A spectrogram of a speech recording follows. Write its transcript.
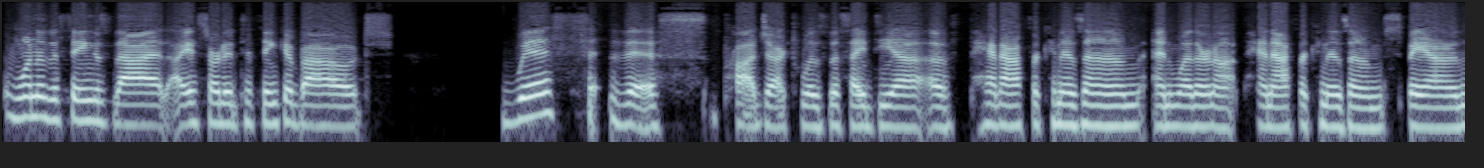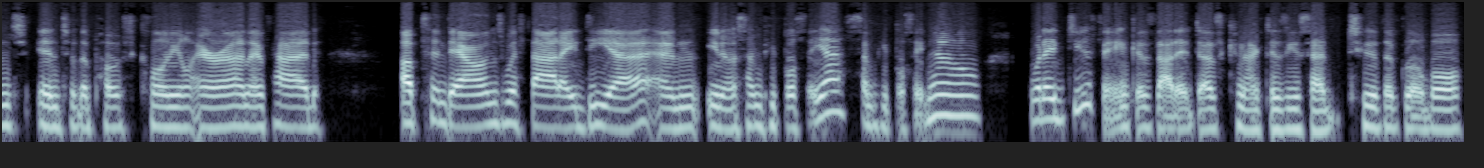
one of the things that I started to think about with this project was this idea of Pan Africanism and whether or not Pan Africanism spanned into the post colonial era. And I've had ups and downs with that idea. And, you know, some people say yes, some people say no. What I do think is that it does connect, as you said, to the global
